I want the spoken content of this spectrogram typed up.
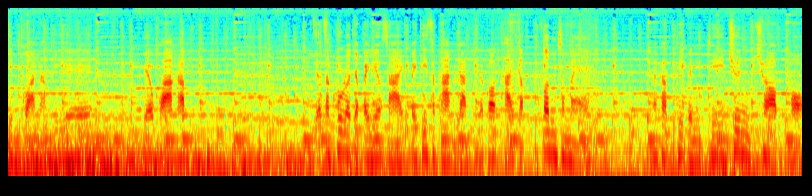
สิบกว่านาทีเองเลี้ยวขวาครับ เดี๋ยวสักครู่เราจะไปเลี้ยวซ้ายไปที่สะพานกัน แล้วก็ถ่ายกับต้นสแหมนะครับที่เป็นที่ชื่นชอบของ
